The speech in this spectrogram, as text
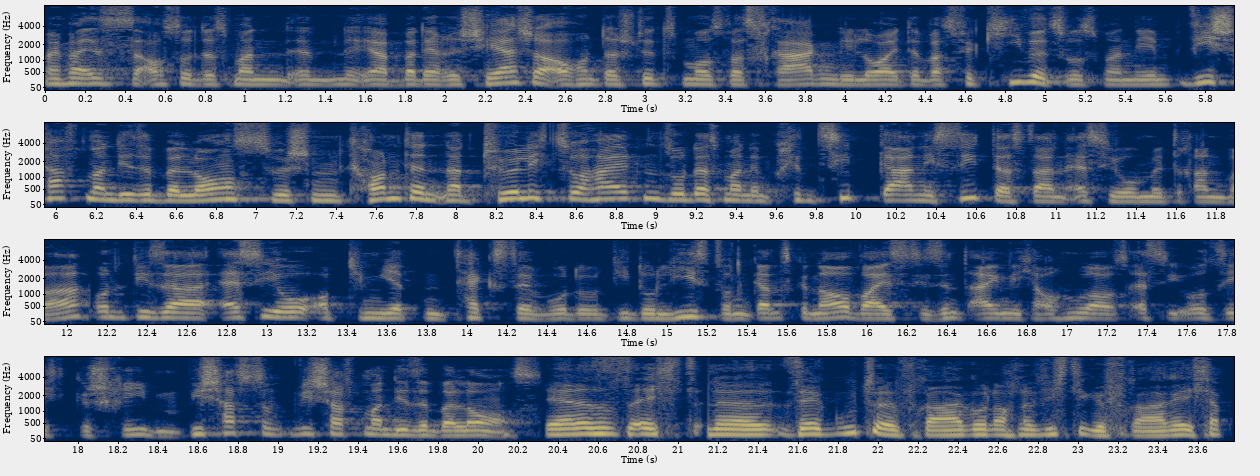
Manchmal ist es auch so, dass man ähm, ja bei der Recherche auch unterstützen muss. Was fragen die Leute? Was für Keywords muss man nehmen? Wie schafft man diese Balance zwischen Content natürlich zu halten, so dass man im Prinzip gar nicht sieht, dass da ein SEO mit dran war und dieser SEO-optimierten Texte, wo du, die du liest und ganz genau weißt, die sind eigentlich auch nur aus SEO-Sicht geschrieben. Wie schaffst du, wie schafft man diese Balance? Ja, das ist echt eine sehr gute Frage und auch eine wichtige Frage. Ich habe,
